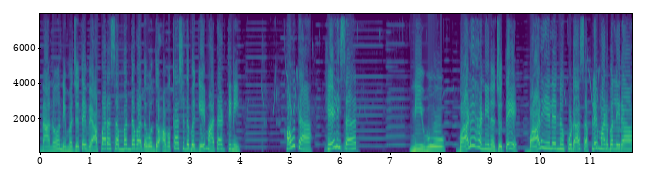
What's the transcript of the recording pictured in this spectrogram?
ನಾನು ನಿಮ್ಮ ಜೊತೆ ವ್ಯಾಪಾರ ಸಂಬಂಧವಾದ ಒಂದು ಅವಕಾಶದ ಬಗ್ಗೆ ಮಾತಾಡ್ತೀನಿ. ಹೌದಾ? ಹೇಳಿ ಸರ್. ನೀವು ಬಾಳೆಹಣ್ಣಿನ ಜೊತೆ ಬಾಳೆ ಎಲೆಯನ್ನು ಕೂಡ ಸಪ್ಲೈ ಮಾಡಬಲ್ಲಿರಾ?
